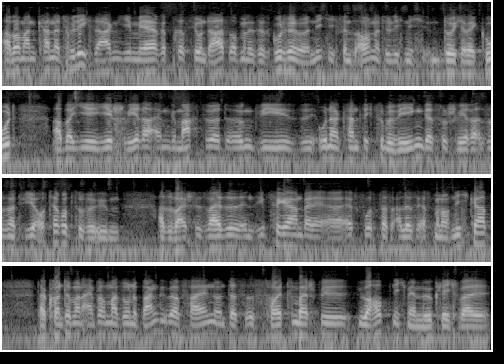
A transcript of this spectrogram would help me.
Aber man kann natürlich sagen, je mehr Repression da ist, ob man das jetzt gut findet oder nicht, ich finde es auch natürlich nicht durchweg gut, aber je, je schwerer einem gemacht wird, irgendwie unerkannt sich zu bewegen, desto schwerer ist es natürlich auch Terror zu verüben. Also beispielsweise in den 70er Jahren bei der RAF, wo es das alles erstmal noch nicht gab, da konnte man einfach mal so eine Bank überfallen und das ist heute zum Beispiel überhaupt nicht mehr möglich, weil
